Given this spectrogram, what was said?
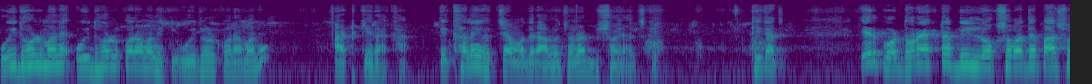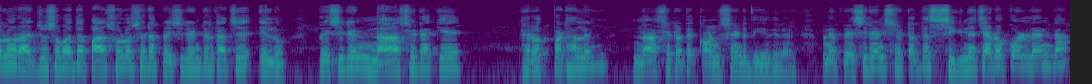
উইথহোল্ড মানে উইথহোল্ড করা মানে কি? উইথহোল্ড করা মানে আটকে রাখা। এখানেই হচ্ছে আমাদের আলোচনার বিষয় আজকে। ঠিক আছে? এরপর ধরো একটা বিল লোকসভাতে পাশ হলো, রাজ্যসভাতে পাশ হলো, সেটা প্রেসিডেন্টের কাছে এলো। প্রেসিডেন্ট না সেটাকে ফেরত পাঠালেন, না সেটাতে কনসেন্ট দিয়ে দিলেন। মানে প্রেসিডেন্ট সেটাতে সিগনেচারও করলেন না,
